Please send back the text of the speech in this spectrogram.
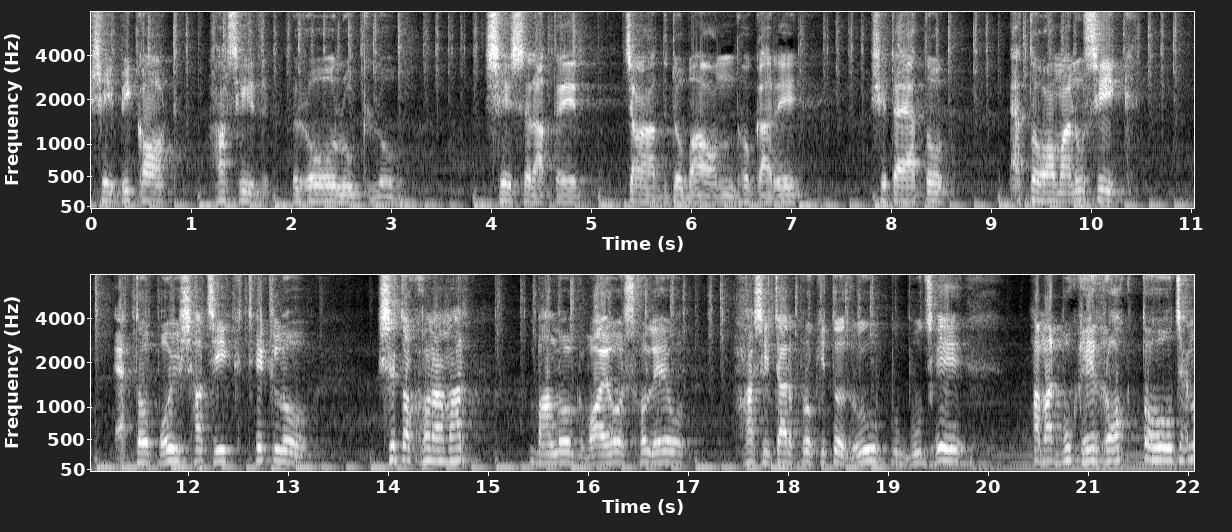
সেই বিকট হাসির রোল উঠল। শেষ রাতের চাঁদ ডোবা অন্ধকারে। সেটা এত এত অমানুষিক এত পৈশাচিক ঠেকল। সে তখন আমার বালক বয়স হলেও হাসিটার প্রকৃত রূপ বুঝে আমার বুকের রক্ত যেন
